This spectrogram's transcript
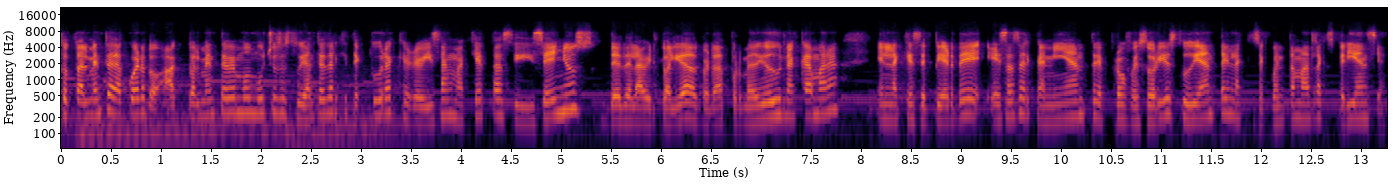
Totalmente de acuerdo. Actualmente vemos muchos estudiantes de arquitectura que revisan maquetas y diseños desde la virtualidad, ¿verdad? Por medio de una cámara en la que se pierde esa cercanía entre profesor y estudiante, en la que se cuenta más la experiencia.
